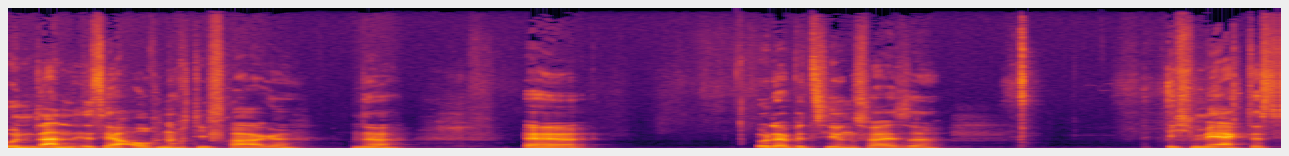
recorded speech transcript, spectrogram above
Und dann ist ja auch noch die Frage, ne? Äh, oder beziehungsweise ich merke das,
